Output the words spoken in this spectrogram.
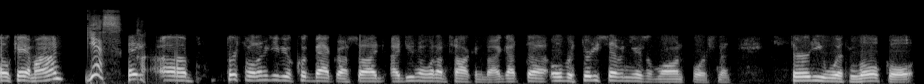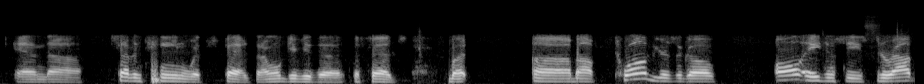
Okay, I'm on? Yes. Hey, uh, first of all, let me give you a quick background. So I, I do know what I'm talking about. I got uh, over 37 years of law enforcement, 30 with local, and uh, 17 with feds, and I won't give you the the feds, but uh, about 12 years ago, all agencies throughout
